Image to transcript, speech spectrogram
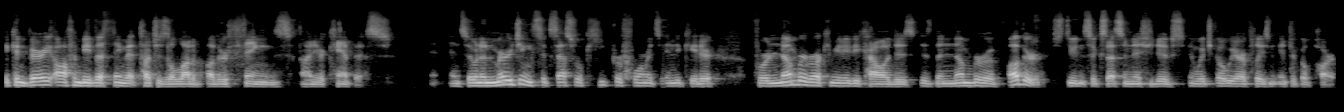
It can very often be the thing that touches a lot of other things on your campus. And so an emerging successful key performance indicator for a number of our community colleges is the number of other student success initiatives in which OER plays an integral part.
